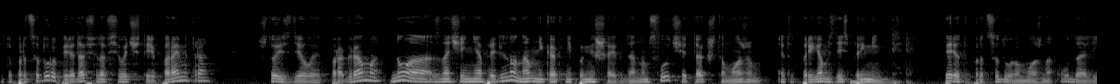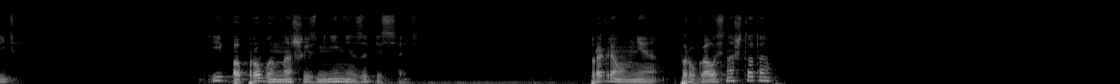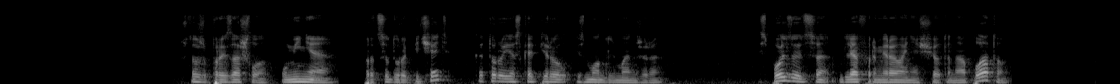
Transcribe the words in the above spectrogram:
эту процедуру, передав сюда всего 4 параметра, что и сделает программа. Ну а значение не определено, нам никак не помешает в данном случае, так что можем этот прием здесь применить. Теперь эту процедуру можно удалить. И попробуем наши изменения записать. Программа мне поругалась на что-то. Что же произошло? У меня процедура печать которую я скопировал из модуль менеджера, используется для формирования счета на оплату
